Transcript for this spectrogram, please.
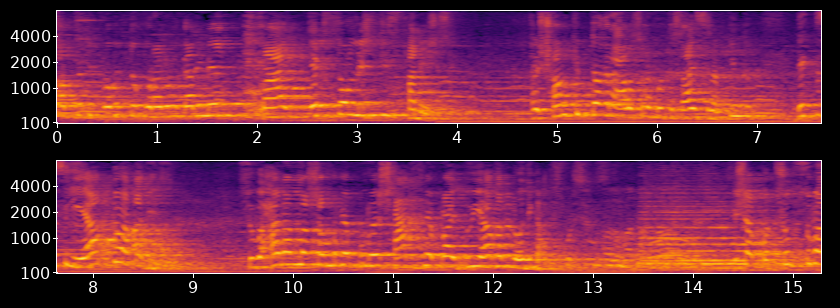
শব্দটি পবিত্র কোরআন কারিমে প্রায় একচল্লিশটি স্থানে এসেছে। আমি সংক্ষিপ্ত আকারে আলোচনা করতে চাইছিলাম, কিন্তু দেখতেছি এত হাদিস। সুবাহান আল্লাহ সম্পর্কে পুরো সাত দিনে প্রায় দুই হাজারের অধিক হাদিস পড়ছে। হিসাব করেন, শুধু সুবাহ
